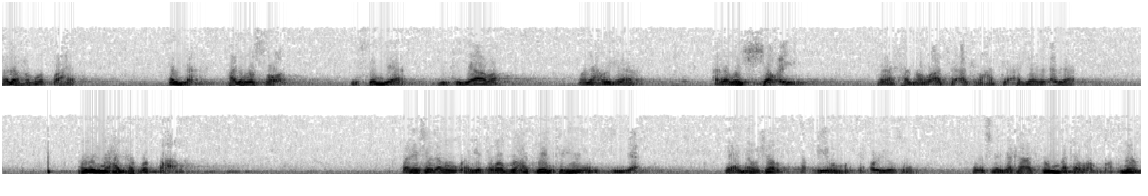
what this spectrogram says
فلا حكم الطاهر الماء هذا هو الصواب. يستنجى بالحجارة ونحوها على وجه الشرعي ثلاث مرات فأكثر حتى أزال الأذى. هو المحل حكم الطهارة. وليس له أن يتوضأ حتى ينتهي من الاستنجاء لأنه شرط تقديمه كقول يوسف فيغسل ذكرت ثم توضأ. نعم.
